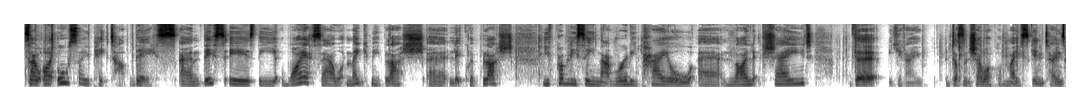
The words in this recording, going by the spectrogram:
So I also picked up this. Um, this is the YSL Make Me Blush uh, Liquid Blush. You've probably seen that really pale uh, lilac shade that, you know, doesn't show up on most skin tones.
